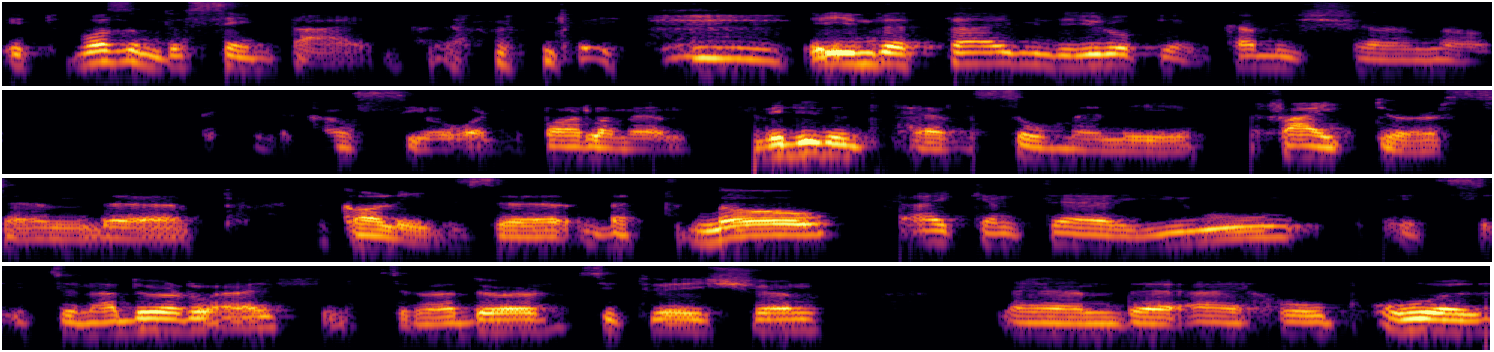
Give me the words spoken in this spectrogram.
It wasn't the same time. in that time, in the European Commission, in the Council or the Parliament, we didn't have so many fighters and uh, colleagues. Uh, but now I can tell you, it's it's another life, it's another situation, and uh, I hope all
